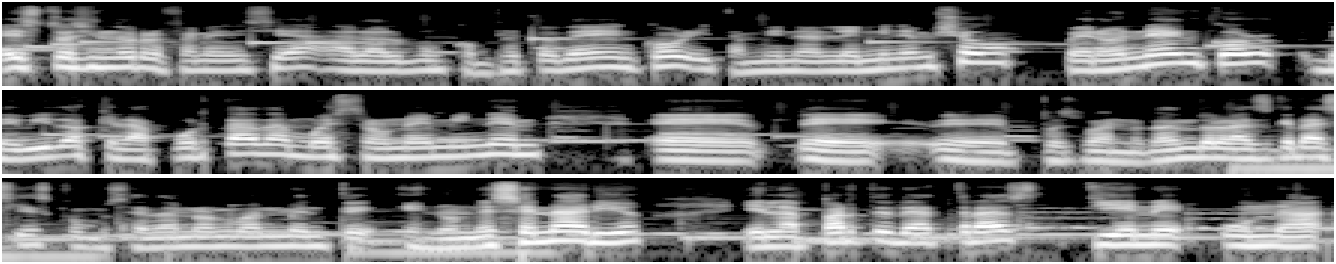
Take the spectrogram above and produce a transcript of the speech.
Esto haciendo referencia al álbum completo de Encore y también al Eminem Show. Pero en Encore, debido a que la portada muestra un Eminem, eh, eh, eh, pues bueno, dando las gracias como se da normalmente en un escenario. Y en la parte de atrás tiene una,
